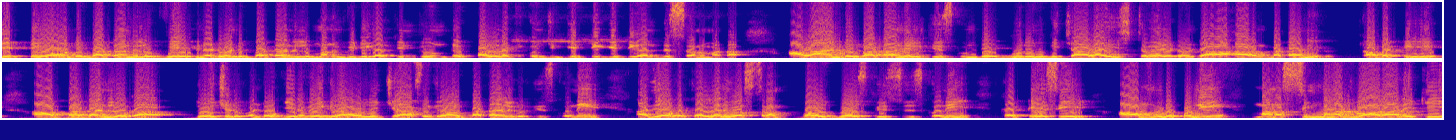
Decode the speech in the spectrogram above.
గట్టిగా ఉంటే బఠానీలు వేపినటువంటి బఠానీలు మనం విడిగా తింటూ ఉంటే పళ్ళకి కొంచెం గట్టి గట్టిగా అనిపిస్తాం అనమాట అలాంటి బఠానీలు తీసుకుంటే గురువుకి చాలా ఇష్టమైనటువంటి ఆహారం బఠానీలు. కాబట్టి ఆ బఠానీలు ఒక దోచెడు అంటే ఒక ఇరవై గ్రాముల నుంచి యాభై గ్రాముల బఠానీలు కూడా తీసుకొని అదే ఒక తెల్లని వస్త్రం బ్లౌజ్ బ్లౌజ్ పీస్ తీసుకొని కట్టేసి ఆ ముడుపుని మన సింహద్వారానికి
